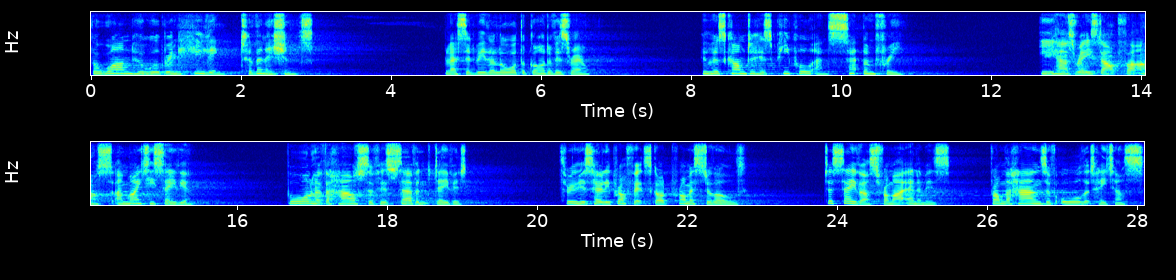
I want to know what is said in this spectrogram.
the one who will bring healing to the nations. Blessed be the Lord, the God of Israel, who has come to his people and set them free. He has raised up for us a mighty Saviour, born of the house of his servant David. Through his holy prophets, God promised of old to save us from our enemies from the hands of all that hate us,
